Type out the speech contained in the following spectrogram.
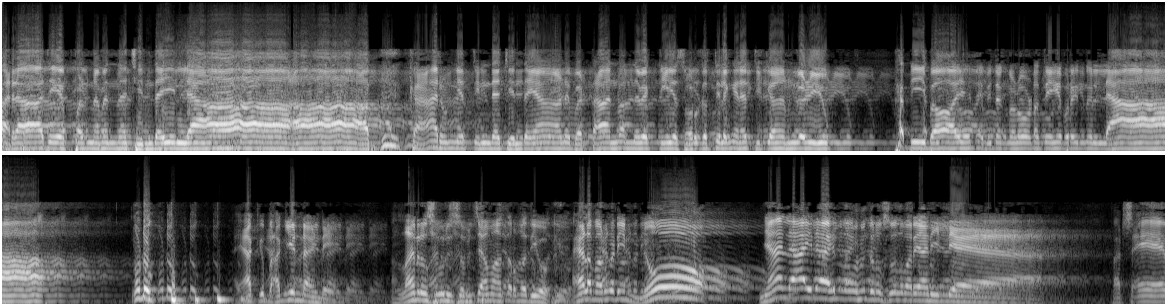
പരാജയപ്പെടണമെന്ന ചിന്തയില്ല. കാരുണ്യത്തിന്റെ ചിന്തയാണ് വെട്ടാൻ വന്ന വ്യക്തിയെ സ്വർഗത്തിൽ എങ്ങനെ എത്തിക്കാൻ കഴിയും? ഹബീബായ നബിതങ്ങളോട് അദ്ദേഹം പറയുന്നില്ല. അയാൾക്ക് ഭാഗ്യണ്ടായിണ്ടേ അള്ളാൻ റസൂൽ ശ്രമിച്ചാൽ മാത്രം മതിയോ? അയാളെ മറുപടി നോ ഞാൻ ലായിലാഹിൽ മുഹമ്മദ് റസൂൽ പറയാനില്ല. പക്ഷേ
